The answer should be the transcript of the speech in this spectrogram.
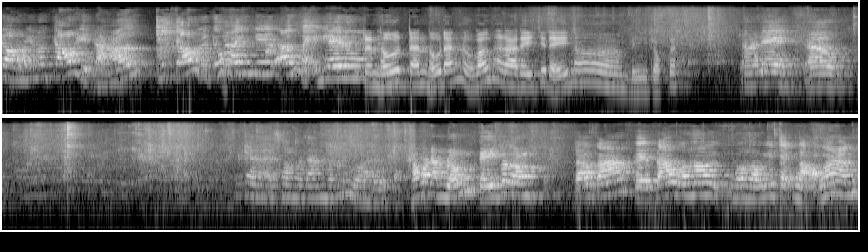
giòn đi nấu chó gì trở nấu chó nữa chú thấy cái luôn. Tranh thủ tranh thủ đánh rồi vớt nó ra đi chứ để nó bị rụt á. Rồi nè rồi. Cái này xong rồi đâm vừa được? Không có đâm lũng kịp với con. Đâu có kẹp đâu con thôi hồi như chặt ngọn á anh.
